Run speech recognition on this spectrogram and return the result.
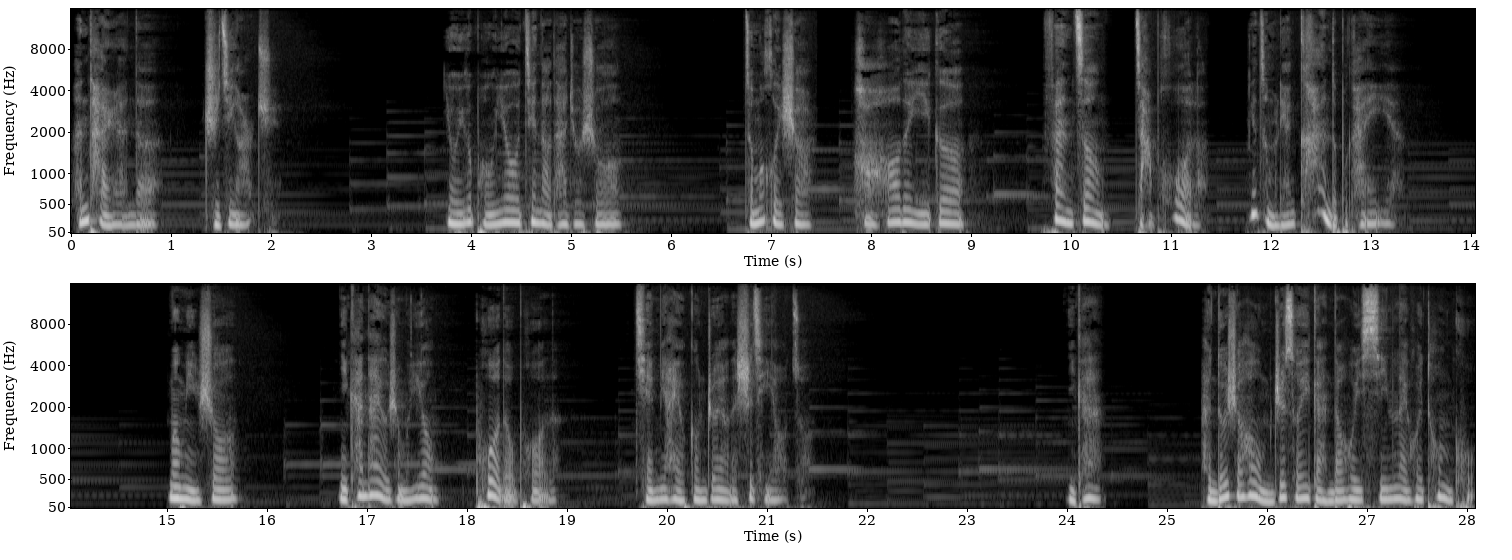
很坦然的直径而去。有一个朋友见到他就说：“怎么回事儿？好好的一个饭赠砸破了，你怎么连看都不看一眼？”孟敏说：“你看它有什么用？破都破了，前面还有更重要的事情要做。你看，很多时候我们之所以感到会心累、会痛苦，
